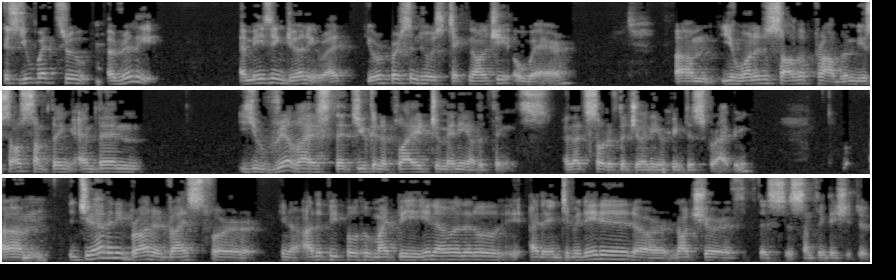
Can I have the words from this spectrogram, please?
because you went through a really amazing journey, right? You're a person who is technology aware. Um, you wanted to solve a problem, you saw something, and then you realized that you can apply it to many other things. And that's sort of the journey you've been describing. Um, do you have any broad advice for you know other people who might be you know a little either intimidated or not sure if this is something they should do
